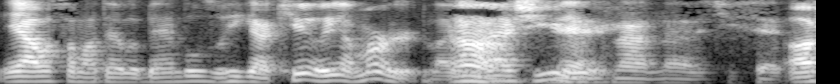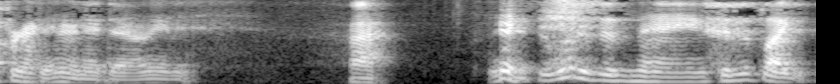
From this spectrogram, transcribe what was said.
yeah, I was talking about that with Bamboozle. He got killed. He got murdered like oh, last Yeah, year. now, now that you said Oh, I forgot the internet down, ain't it? Huh. What is, what is his name? Because it's like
